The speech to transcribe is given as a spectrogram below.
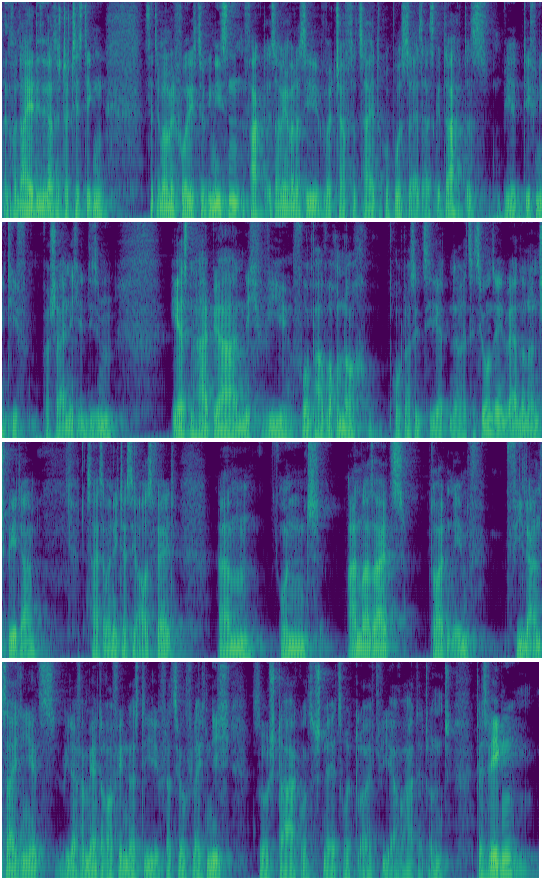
Also von daher, diese ganzen Statistiken sind immer mit Vorsicht zu genießen. Fakt ist auf jeden Fall, dass die Wirtschaft zurzeit robuster ist als gedacht, dass wir definitiv wahrscheinlich in diesem ersten Halbjahr nicht wie vor ein paar Wochen noch prognostiziert eine Rezession sehen werden, sondern später. Das heißt aber nicht, dass sie ausfällt. Ähm, und andererseits deuten eben viele Anzeichen jetzt wieder vermehrt darauf hin, dass die Inflation vielleicht nicht so stark und so schnell zurückläuft wie erwartet. Und deswegen,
